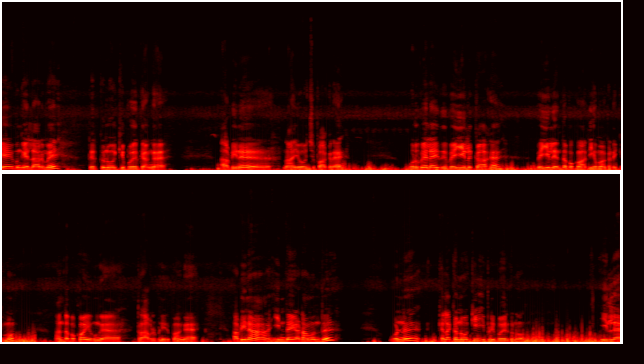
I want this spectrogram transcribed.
ஏன் இவங்க எல்லாருமே தெற்கு நோக்கி போயிருக்காங்க அப்படின்னு நான் யோசித்து பார்க்குறேன். ஒருவேளை இது வெயிலுக்காக வெயில் எந்த பக்கம் அதிகமாக கிடைக்குமோ அந்த பக்கம் இவங்க ட்ராவல் பண்ணியிருப்பாங்க. அப்படின்னா இந்த இடம் வந்து ஒன்று கிழக்க நோக்கி இப்படி போயிருக்கணும். இல்லை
